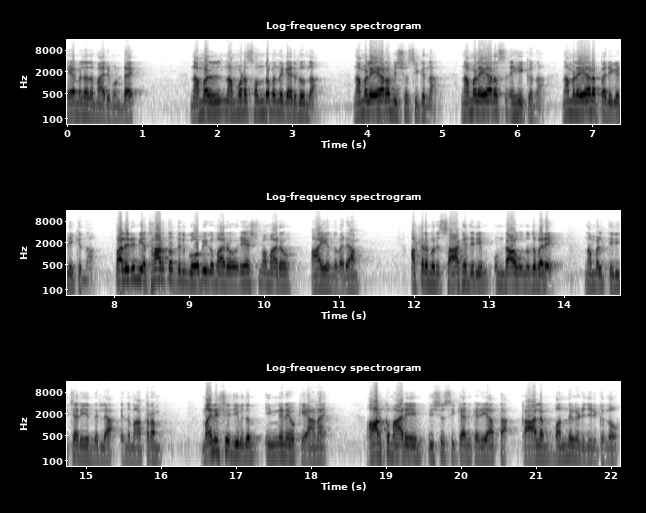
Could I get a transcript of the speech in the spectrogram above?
ഹേമലതമാരുമുണ്ട്. നമ്മൾ നമ്മുടെ സ്വന്തമെന്ന് കരുതുന്ന നമ്മളേറെ വിശ്വസിക്കുന്ന നമ്മളേറെ സ്നേഹിക്കുന്ന നമ്മളേറെ പരിഗണിക്കുന്ന പലരും യഥാർത്ഥത്തിൽ ഗോപികമാരോ രേഷ്മമാരോ ആയെന്ന് വരാം. അത്തരമൊരു സാഹചര്യം ഉണ്ടാകുന്നതുവരെ നമ്മൾ തിരിച്ചറിയുന്നില്ല എന്ന് മാത്രം. മനുഷ്യജീവിതം ഇങ്ങനെയൊക്കെയാണ്. ആർക്കും ആരെയും വിശ്വസിക്കാൻ കഴിയാത്ത കാലം വന്നു കഴിഞ്ഞിരിക്കുന്നു.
